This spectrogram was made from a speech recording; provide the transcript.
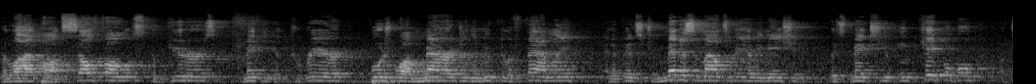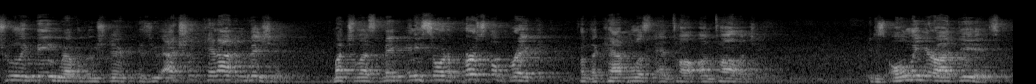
rely upon cell phones, computers, making a career, bourgeois marriage and the nuclear family, and evince tremendous amounts of alienation, which makes you incapable of truly being revolutionary because you actually cannot envision, much less make any sort of personal break from the capitalist ontology. It is only your ideas,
